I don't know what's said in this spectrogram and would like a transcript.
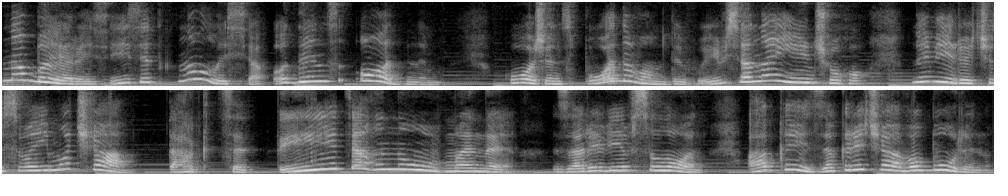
на березі зіткнулися один з одним. Кожен з подивом дивився на іншого, не вірячи своїм очам. Так це ти тягнув мене, заревів слон, а кит закричав обурено.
